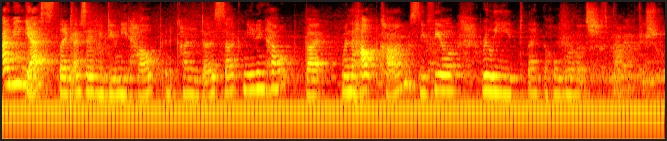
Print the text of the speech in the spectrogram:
I mean, yes, like I said, you do need help, and it kind of does suck needing help, but when the help comes, you feel relieved, like the whole world's just brought off your shoulders.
